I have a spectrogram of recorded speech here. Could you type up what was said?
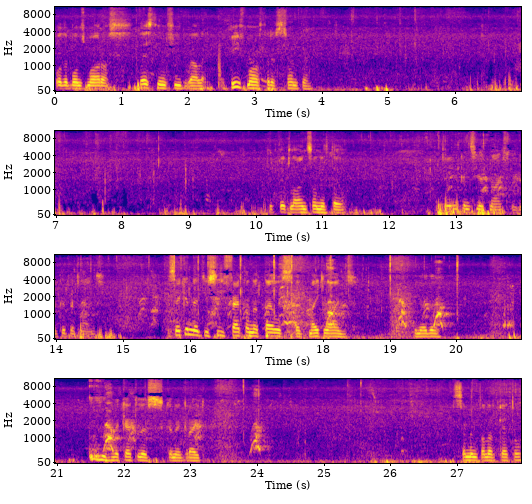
for the Bonsmaras. This thing feed well. Eh? The Beefmaster is champion. Look that lines on the tail. You can see it nicely. Look at the lines. The second that you see fat on the tails that make lines, you know the the cattle is gonna grade. Simmentaler cattle.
